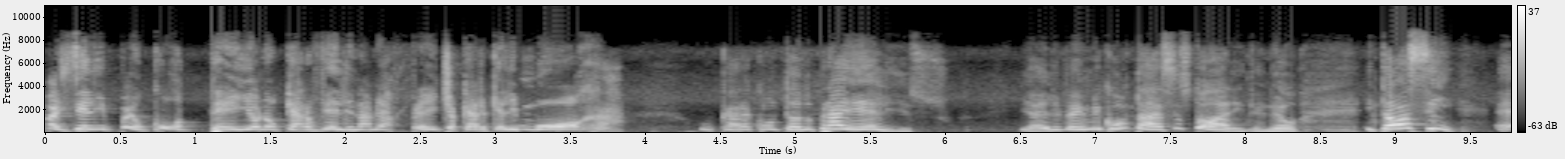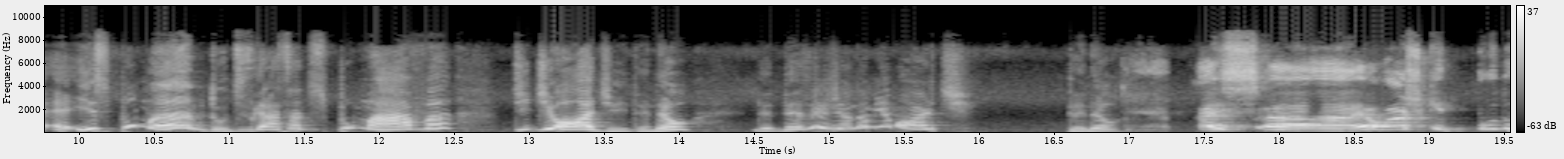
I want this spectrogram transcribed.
mas ele eu odeio, eu não quero ver ele na minha frente, eu quero que ele morra. O cara contando para ele isso. E aí ele veio me contar essa história, entendeu? Então, assim, é, é, espumando, o desgraçado espumava de, de ódio, entendeu? De, desejando a minha morte, entendeu? Mas uh, eu acho que tudo,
